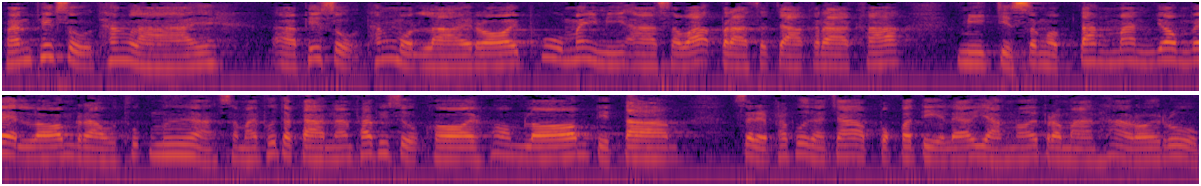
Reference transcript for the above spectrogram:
พันภิกษุทั้งหลายภิกษุทั้งหมดหลายร้อย ผู้ไม่มีอาสวะปราศจากราคะ มีจิตสงบตั้งมั่นย่อมแวดล้อมเราทุกเมื่อ สมัยพุทธกาลนั้น พระภิกษุคอยห้อมล้อมติดตามเสด็จพระพุทธเจ้าปกติแล้วอย่างน้อยประมาณ 500 รูป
